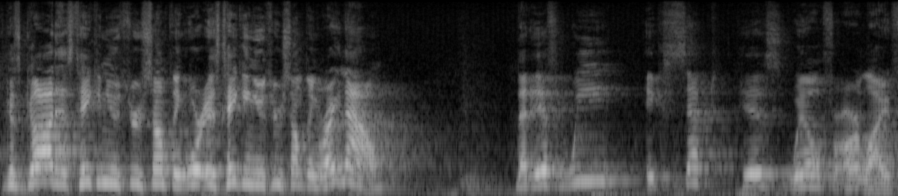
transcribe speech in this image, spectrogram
because God has taken you through something or is taking you through something right now that if we accept His will for our life,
